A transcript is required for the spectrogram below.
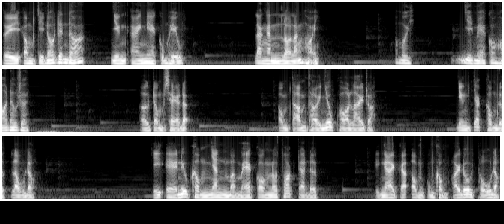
Tuy ông chỉ nói đến đó Nhưng ai nghe cũng hiểu. Lan Anh lo lắng hỏi. Ông ơi, vậy mẹ con họ đâu rồi? Ở trong xe đó. Ông tạm thời nhốt họ lại rồi. Nhưng chắc không được lâu đâu. Chỉ e nếu không nhanh mà mẹ con nó thoát ra được Thì ngay cả ông cũng không phải đối thủ đâu.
